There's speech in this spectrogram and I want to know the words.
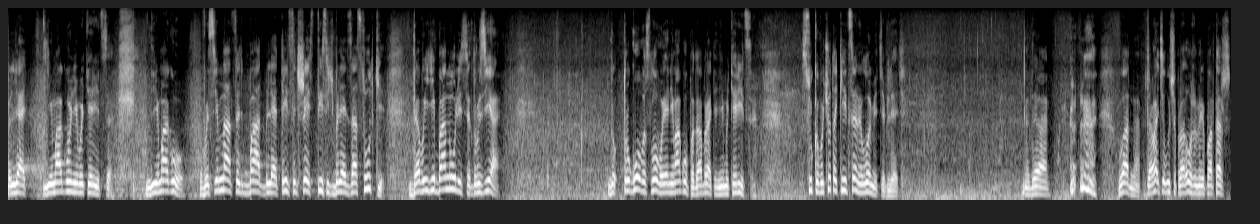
Блять, не могу не материться. Не могу. 18 бат, блядь, 36 тысяч, блядь, за сутки. Да вы ебанулись, друзья. Ну, другого слова я не могу подобрать и не материться. Сука, вы что такие цены ломите, блядь? Да. Ладно, давайте лучше продолжим репортаж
